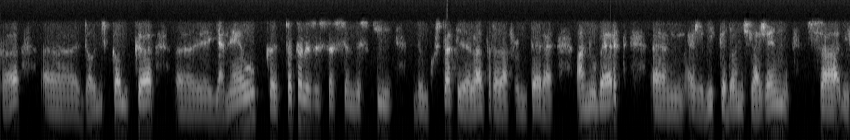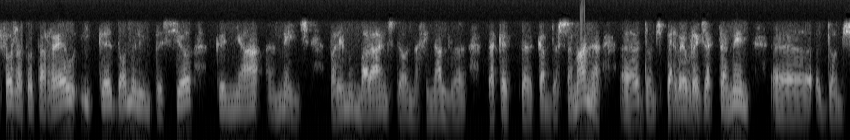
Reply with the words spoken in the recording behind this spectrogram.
que, eh, doncs, com que eh, hi ha neu, que totes les estacions d'esquí d'un costat i de l'altre de la frontera han obert, eh, és a dir, que doncs, la gent s'ha difós a tot arreu i que dona l'impressió que n'hi ha menys. Farem un balanç doncs, a final d'aquest cap de setmana eh, doncs, per veure exactament eh, doncs,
